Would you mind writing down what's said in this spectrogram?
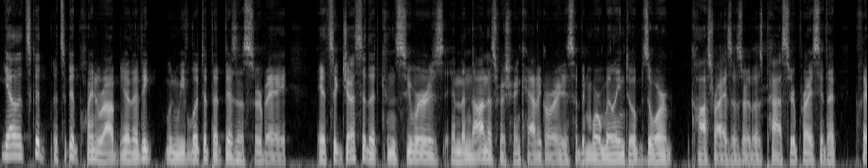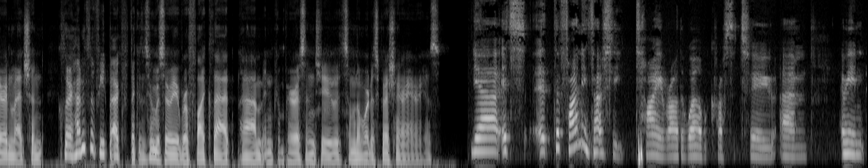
Yeah, that's good. That's a good point, Rob. Yeah, I think when we looked at the business survey, it suggested that consumers in the non-discretionary categories have been more willing to absorb cost rises or those pass-through pricing that Claire had mentioned. Claire, how does the feedback from the consumer survey reflect that um, in comparison to some of the more discretionary areas? Yeah, it's it, the findings actually tie rather well across the two. Um, I mean,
